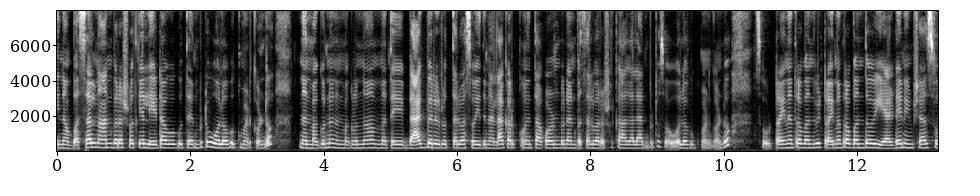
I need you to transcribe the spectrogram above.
ಇನ್ನು ಬಸ್ಸಲ್ಲಿ ನಾನು ಬರೋಷ್ಟೊತ್ತಿಗೆ ಲೇಟ್ ಆಗೋಗುತ್ತೆ ಅಂದ್ಬಿಟ್ಟು ಓಲೋ ಬುಕ್ ಮಾಡಿಕೊಂಡು ನನ್ನ ಮಗನೂ ನನ್ನ ಮಗಳನ್ನ ಮತ್ತು ಬ್ಯಾಗ್ ಬೇರೆ ಇರುತ್ತಲ್ವ ಸೊ ಇದನ್ನೆಲ್ಲ ಕರ್ಕೊಂಡು ತಗೊಂಡು ನಾನು ಬಸ್ಸಲ್ಲಿ ಬರೋಷ್ಟಕ್ಕಾಗಲ್ಲ ಅಂದ್ಬಿಟ್ಟು ಸೊ ಓಲೋ ಬುಕ್ ಮಾಡಿಕೊಂಡು ಸೊ ಟ್ರೈನ್ ಹತ್ರ ಬಂದ್ವಿ. ಟ್ರೈನ್ ಹತ್ರ ಬಂದು ಎರಡೇ ನಿಮಿಷ. ಸೊ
